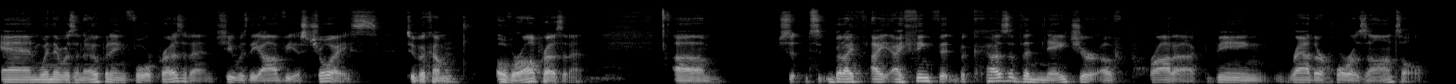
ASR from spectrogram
and when there was an opening for president, she was the obvious choice to become hmm. overall president. Um, so, but I, I I think that because of the nature of product being rather horizontal,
